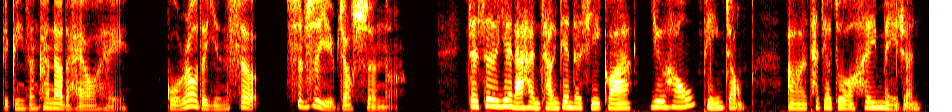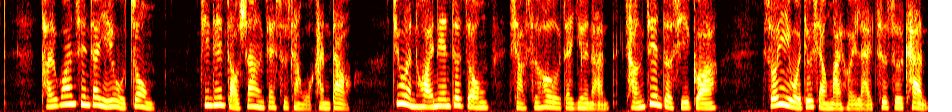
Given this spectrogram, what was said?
比平常看到的还要黑，果肉的颜色是不是也比较深啊？这是越南很常见的西瓜友好品种，呃，它叫做黑美人。台湾现在也有种。今天早上在市场我看到，就很怀念这种小时候在越南常见的西瓜，所以我就想买回来吃吃看。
